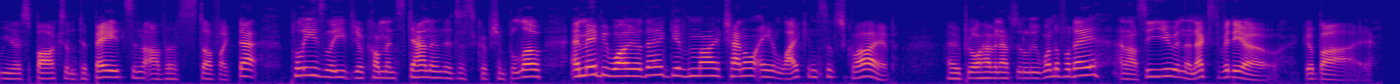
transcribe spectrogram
you know spark some debates and other stuff like that please leave your comments down in the description below. And maybe while you're there give my channel a like and subscribe. I hope you all have an absolutely wonderful day and i'll see you in the next video. Goodbye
